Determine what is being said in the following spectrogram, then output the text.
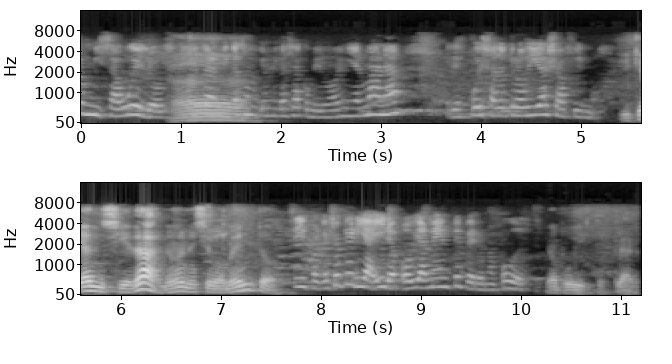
fueron mis abuelos. Yo estaba en mi casa, en mi casa con mi mamá y mi hermana. Y después al otro día ya fuimos. Y qué ansiedad, ¿no? En ese momento. Sí, porque yo quería ir, obviamente, pero no pude. No pudiste, claro.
